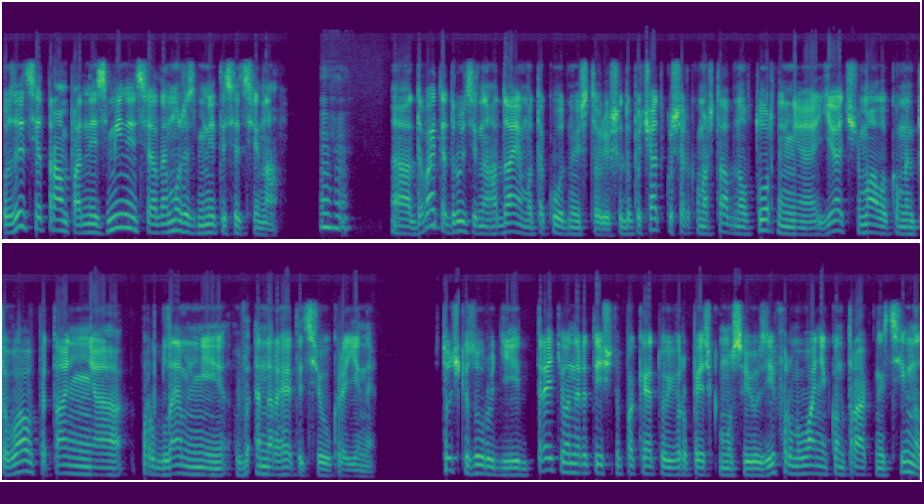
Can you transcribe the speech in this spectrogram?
Позиція Трампа не зміниться, але може змінитися ціна. Угу. Давайте, друзі, нагадаємо таку одну історію. Що до початку широкомасштабного вторгнення я чимало коментував питання проблемні в енергетиці України. З точки зору дії третього енергетичного пакету у Європейському Союзі і формування контрактних цін на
